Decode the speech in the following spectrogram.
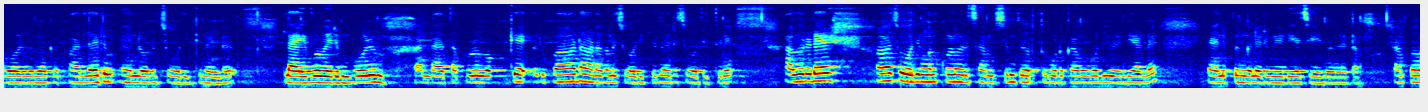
പോയത് എന്നൊക്കെ പലരും എന്നോട് ചോദിക്കുന്നുണ്ട്. ലൈവ് വരുമ്പോഴും അല്ലാത്തപ്പോഴും ഒക്കെ ഒരുപാട് ആളുകൾ ചോദിക്കുന്ന ഒരു ചോദ്യത്തിന് അവരുടെ ആ ചോദ്യങ്ങൾക്കുള്ള ഒരു സംശയം തീർത്തു കൊടുക്കാൻ കൂടി വേണ്ടിയാണ് ഞാനിപ്പോൾ ഇങ്ങനെ ഒരു വീഡിയോ ചെയ്യുന്നത് കേട്ടോ. അപ്പോൾ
